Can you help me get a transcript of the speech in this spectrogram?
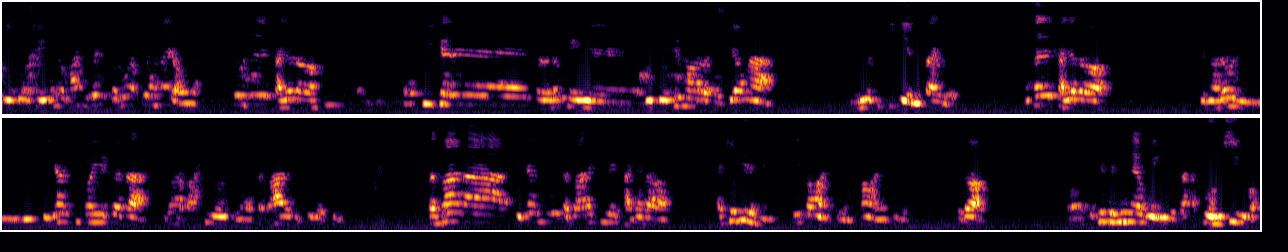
ဒီကိုရှင်တို့မှဒီဘက်ကျွန်တော်ကပြောင်းဆိုင်တော့ပြောင်းဆိုင်ခါကျတော့ပြီးပြီးခဲ့တဲ့ကျွန်တော်တို့ငယ်ငယ်ဒီလိုမျိုးတော့ပြောင်းတာဒီလိုတိတိကျကျမဆိုင်လေမဆိုင်ခါကျတော့ကျွန်တော်တို့ဒီဒီကစီးပွားရေးအတွက်ကဟိုဘာရှိလို့ကျွန်တော်စကားလေးတစ်ခုပဲရှိတယ်စပါးကဒီကမျိုးစပါးလေးဖြစ်တဲ့ခါကျတော့အချို့ပြည်တယ်ဒီကောင်းအောင်ရှိတယ်ကောင်းအောင်ရှိတယ်ဆိုတော့ဟိုဒီဒီနေ့ဝင်ဝင်ကအပုံရှိဘူးပေါ့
